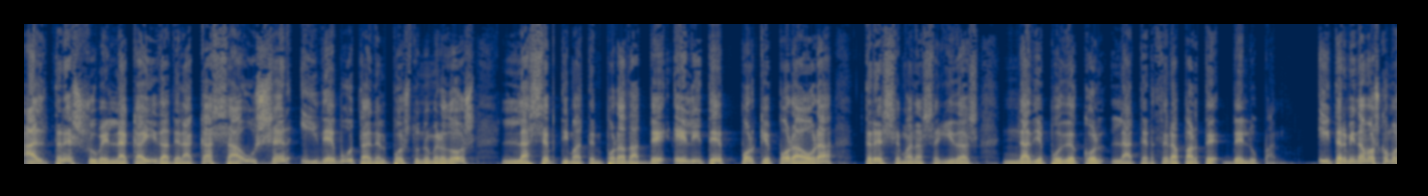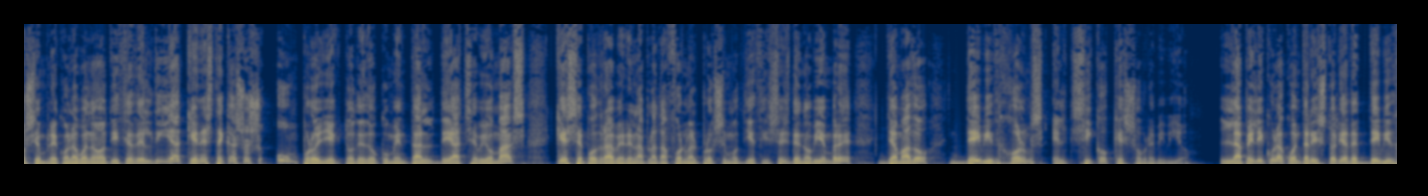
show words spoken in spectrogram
al 3 sube La caída de la casa Usher y debuta en el puesto número 2 la séptima temporada de Élite porque por ahora tres semanas seguidas, nadie puede con la tercera parte de Lupin. Y terminamos como siempre con la buena noticia del día, que en este caso es un proyecto de documental de HBO Max que se podrá ver en la plataforma el próximo 16 de noviembre, llamado David Holmes, el chico que sobrevivió. La película cuenta la historia de David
